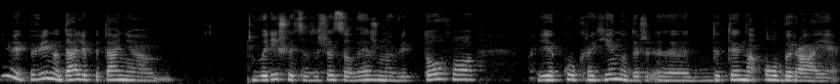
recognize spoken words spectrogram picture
І відповідно далі питання вирішується вже залежно від того, яку країну е, дитина обирає.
